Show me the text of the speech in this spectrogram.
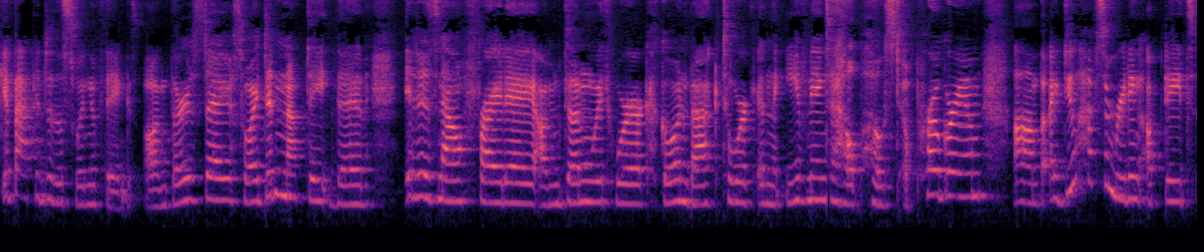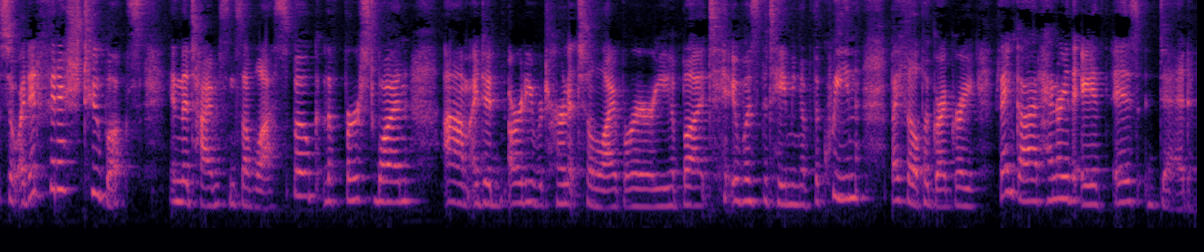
get back into the swing of things on Thursday. So I did an update then. It is now Friday. I'm done with work, going back to work in the evening to help host a program. Um, but I do have some reading updates. So I did finish two books in the time since I've last spoke. The first one, um, I did already return it to the library, but it was The Taming of the Queen by Philippa Gregory. Thank God Henry VIII is dead.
